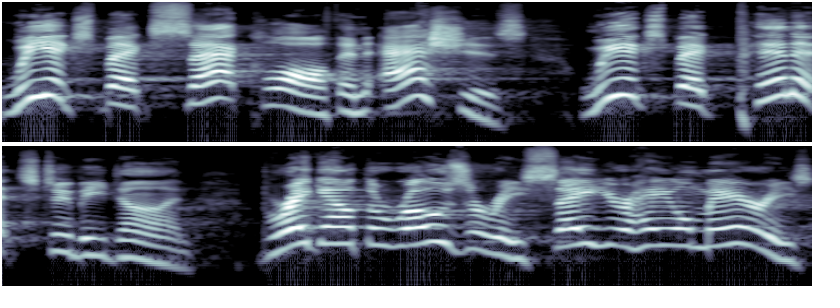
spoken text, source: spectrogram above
We expect sackcloth and ashes. We expect penance to be done. Break out the rosary, say your Hail Marys.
